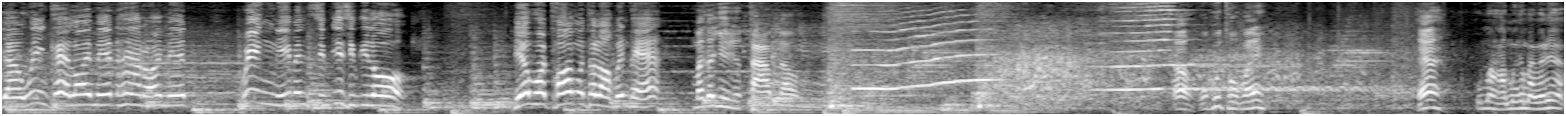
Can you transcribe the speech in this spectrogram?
อย่าวิ่งแค่ร้อยเมตรห้าร้อยเมตร วิ่งหนีเป็นสิบยี่สิบกิโล เดี๋ยวพอท้องมันถลอกเป็นแผล มันก็ยืนอยู่ตามเรา เอ้ากูพูดถูกไหมเนี่ยกูมาหามึงทำไมวะเนี่ย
